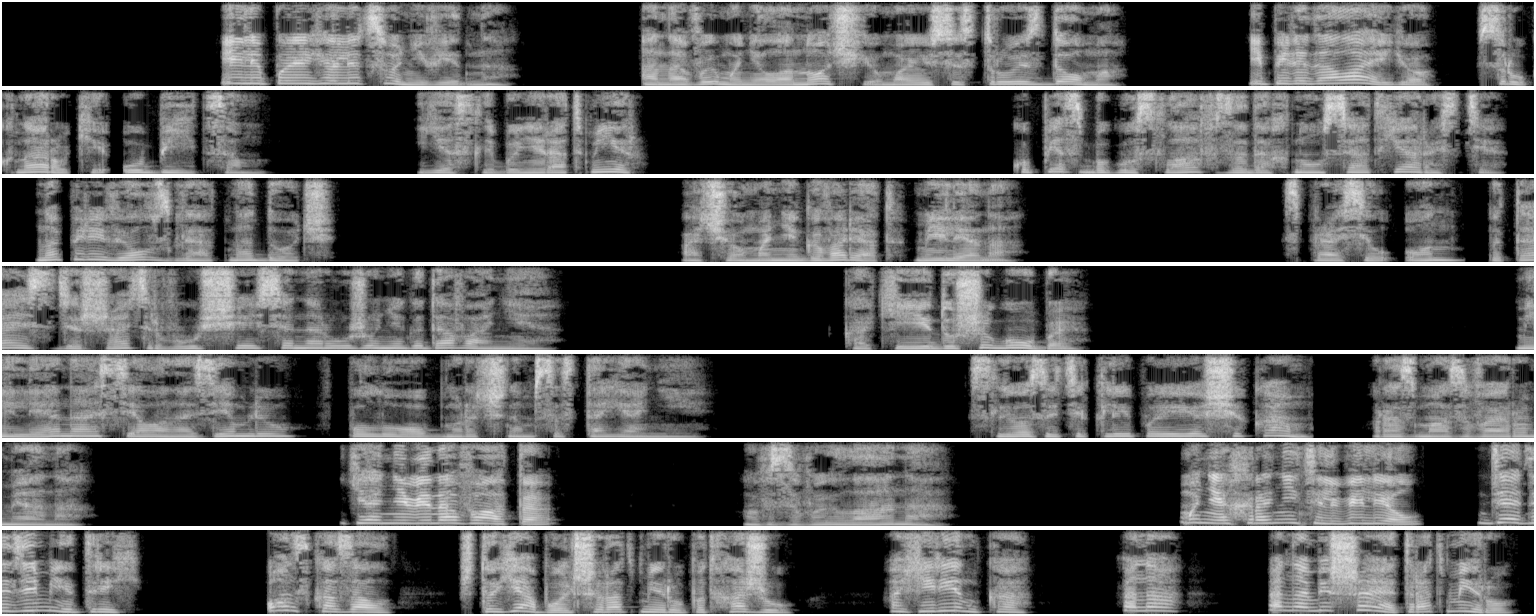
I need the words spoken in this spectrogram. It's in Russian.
Или по ее лицу не видно. Она выманила ночью мою сестру из дома и передала ее с рук на руки убийцам. Если бы не Ратмир... Купец Богуслав задохнулся от ярости, но перевел взгляд на дочь. «О чем они говорят, Милена?» — спросил он, пытаясь сдержать рвущееся наружу негодование. «Какие душегубы!» Милена села на землю в полуобморочном состоянии. Слезы текли по ее щекам, размазывая румяна. «Я не виновата!» — взвыла она. «Мне хранитель велел, дядя Дмитрий. Он сказал, что я больше Ратмиру подхожу, а Еринка она... она мешает Ратмиру.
